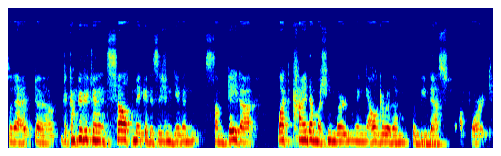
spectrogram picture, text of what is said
so that uh, the computer can itself make a decision given some data, what kind of machine learning algorithm would be best for it.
